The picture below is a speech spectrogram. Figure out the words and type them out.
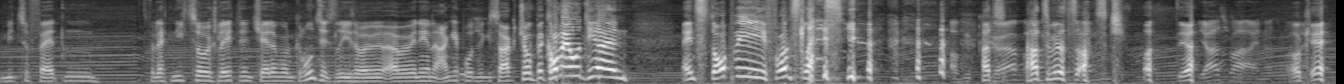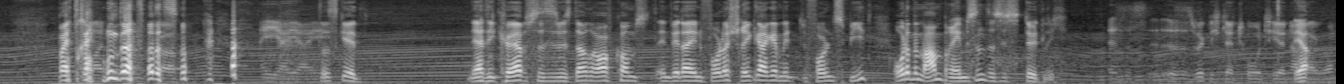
mitzufighten, vielleicht nicht so schlechte Entscheidung und grundsätzlich ist, aber, aber wenn ich ein Angebot, wie gesagt, schon bekomme und hier ein, ein Stoppy von Slice hier, hat's wieder so ausgeschaut, ja, Ja, es war einer. war okay, bei 300 oder so, einer. Das geht. Ja, die Curbs, das ist, wenn du da drauf kommst, entweder in voller Schräglage mit vollem Speed oder beim Anbremsen, das ist tödlich. Ist, wirklich der Tod hier in Ja. Aragon.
